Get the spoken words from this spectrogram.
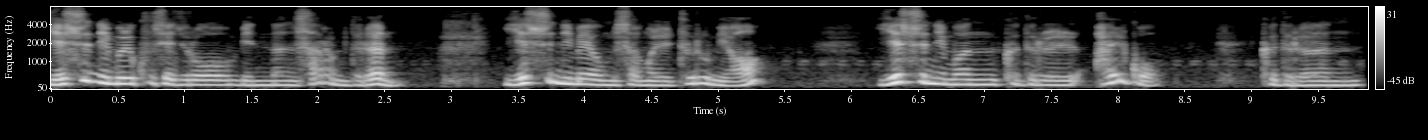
예수님을 구세주로 믿는 사람들은 예수님의 음성을 들으며 예수님은 그들을 알고 그들은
